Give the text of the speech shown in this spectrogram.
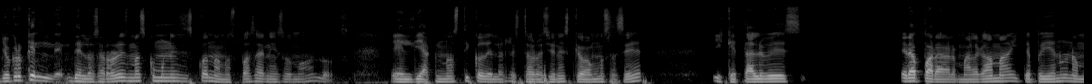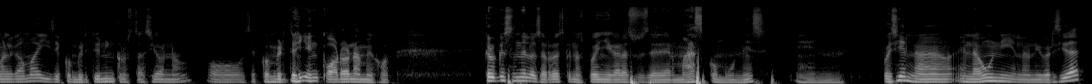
yo creo que de los errores más comunes es cuando nos pasan eso, ¿no? Los, el diagnóstico de las restauraciones que vamos a hacer y que tal vez era para amalgama y te pedían una amalgama y se convirtió en incrustación, ¿no? O se convirtió en corona mejor. Creo que son de los errores que nos pueden llegar a suceder más comunes en, pues sí, en la, en la uni, en la universidad.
